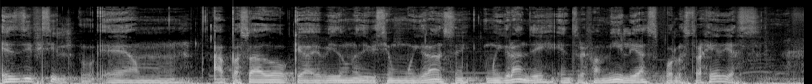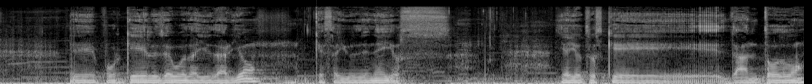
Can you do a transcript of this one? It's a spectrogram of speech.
Es difícil. Um, ha pasado que ha habido una división muy grande, muy grande entre familias por las tragedias. Eh, ¿Por qué les debo de ayudar yo? Que se ayuden ellos. Y hay otros que dan todo,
